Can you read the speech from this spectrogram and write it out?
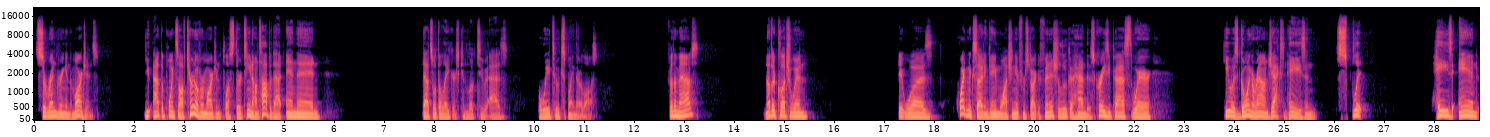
surrendering in the margins. You add the points off turnover margin plus 13 on top of that, and then that's what the Lakers can look to as a way to explain their loss for the Mavs. Another clutch win. It was quite an exciting game watching it from start to finish. Luka had this crazy pass where he was going around Jaxson Hayes and split Hayes and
